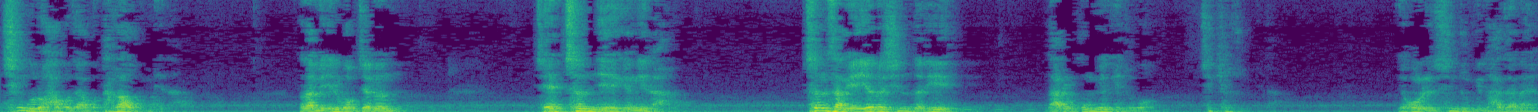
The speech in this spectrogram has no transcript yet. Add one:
친구로 하고자 하고 다가옵니다. 그 다음에 일곱째는 제천 예경이라. 천상의 여러 신들이 나를 공격해주고 지켜줍니다. 오늘 신중기도 하잖아요.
